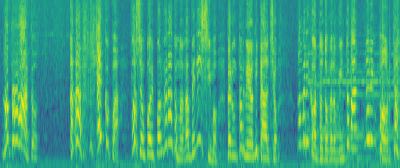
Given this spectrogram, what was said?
l'ho trovato. Ah, ecco qua. Forse un po' impolverato, ma va benissimo per un torneo di calcio. Non mi ricordo dove l'ho vinto, ma non importa.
